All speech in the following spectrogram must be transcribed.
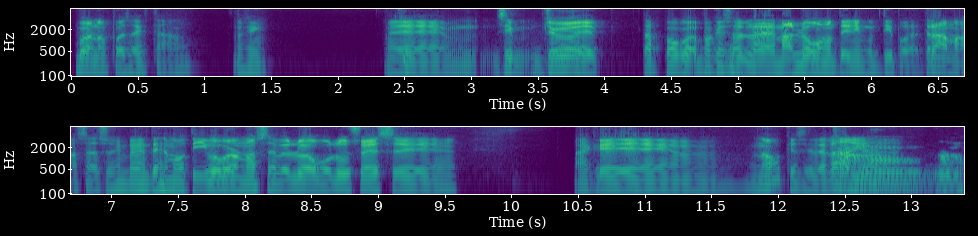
Bueno, pues ahí está, ¿no? En fin. Eh, sí, yo creo que Tampoco, porque eso además luego no tiene ningún tipo de trama. O sea, eso simplemente es el motivo, pero no se ve luego el uso ese a que. ¿No? Que se le da. Claro, ¿no? no, no.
